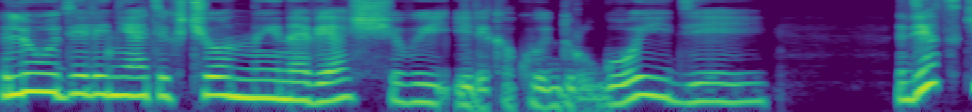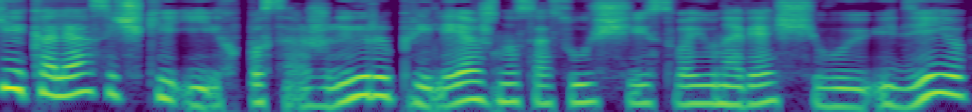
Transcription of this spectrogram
люди ли неотягченные навязчивой или какой другой идеей — Детские колясочки и их пассажиры, прилежно сосущие свою навязчивую идею,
